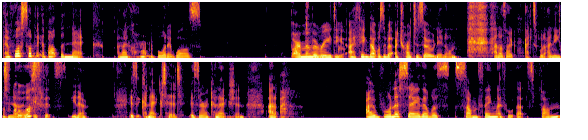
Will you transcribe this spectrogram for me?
There was something about the neck, and I can't remember what it was. But I remember reading. I think that was a bit I tried to zone in on. And I was like, I, I need to Of know course. if it's, you know, is it connected? Is there a connection? And I, want to say there was something. I thought that's fun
